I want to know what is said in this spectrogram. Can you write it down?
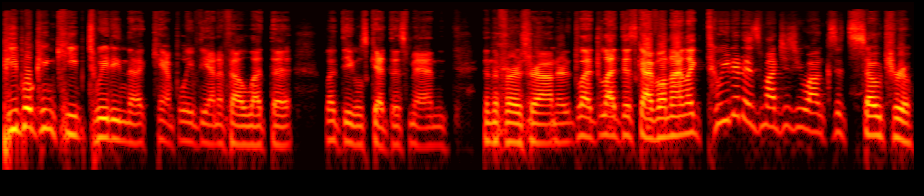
people can keep tweeting that can't believe the NFL let the let the Eagles get this man in the first round or let let this guy fall nine. Like tweet it as much as you want because it's so true.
